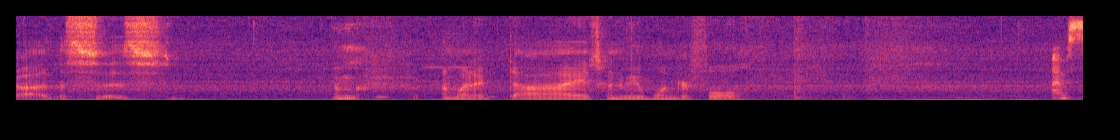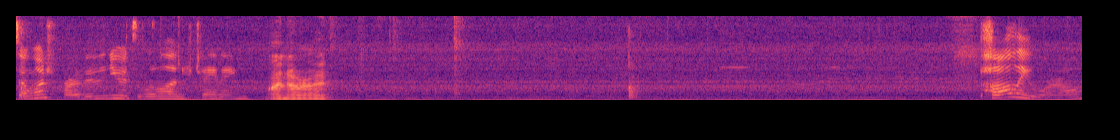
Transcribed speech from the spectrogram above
God, this is. I'm. I'm gonna die. It's gonna be wonderful. I'm so much farther than you, it's a little entertaining. I know, right? Poliwhirl.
